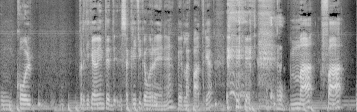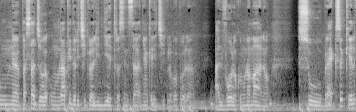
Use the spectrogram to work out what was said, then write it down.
un colpo praticamente sacrifica un rene per la patria ma fa un passaggio un rapido riciclo all'indietro senza neanche riciclo proprio al volo con una mano su Brex che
